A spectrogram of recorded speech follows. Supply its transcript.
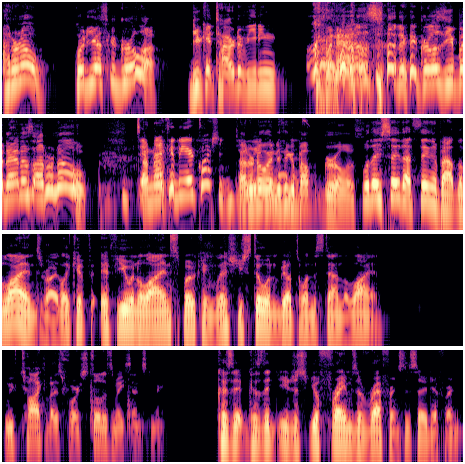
I don't know. What do you ask a gorilla? Do you get tired of eating bananas? do gorillas eat bananas? I don't know. that I'm could be your question. Do I don't know anything bananas? about gorillas. Well, they say that thing about the lions, right? Like if if you and a lion spoke English, you still wouldn't be able to understand the lion We've talked about this before. It still doesn't make sense to me. because it because you just your frames of reference is so different.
